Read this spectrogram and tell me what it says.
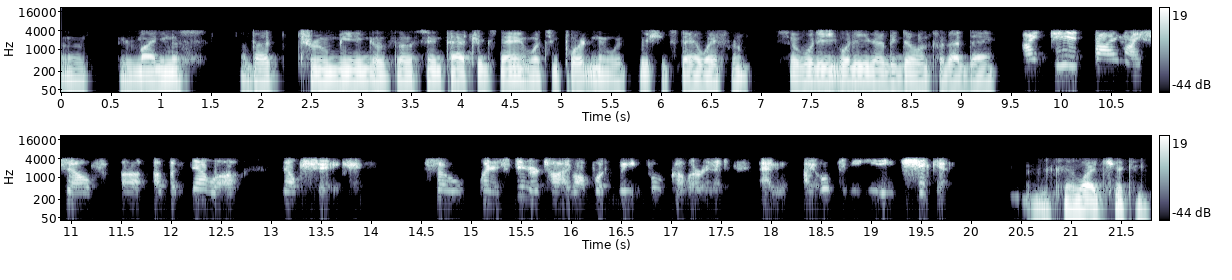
uh, reminding us about true meaning of uh, St. Patrick's Day and what's important and what we should stay away from. So, what are you what are you going to be doing for that day? I did buy myself uh, a vanilla milkshake. So when it's dinner time, I'll put green food color in it, and I hope to be eating chicken. Okay, white chicken.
